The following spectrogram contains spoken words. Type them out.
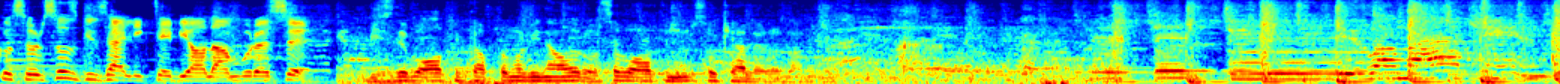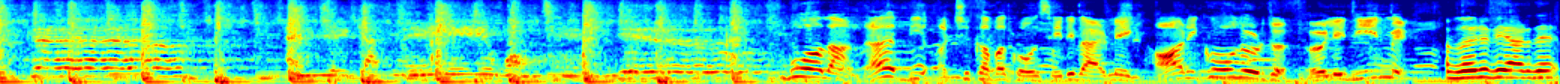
Kusursuz güzellikte bir alan burası. Bizde bu altın kaplama binalar olsa bu altınları sökerler oradan. Bu alanda bir açık hava konseri vermek harika olurdu. Öyle değil mi? Böyle bir yerde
